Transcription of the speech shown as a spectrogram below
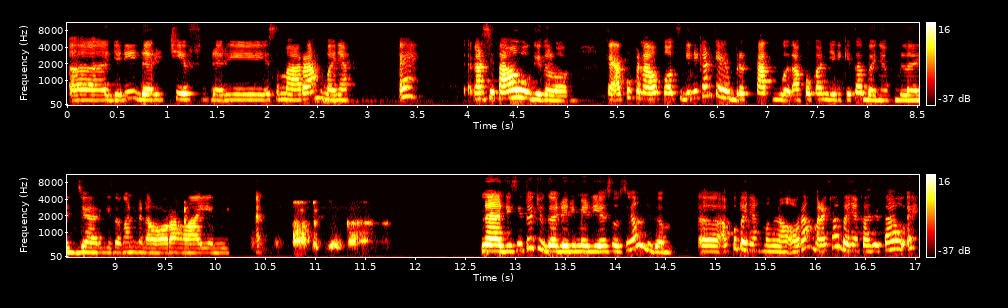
Eh, jadi dari chief dari Semarang banyak eh kasih tahu gitu loh kayak aku kenal coach gini kan kayak berkat buat aku kan jadi kita banyak belajar gitu kan kenal orang lain Ah. Nah, di situ juga dari media sosial juga eh, aku banyak mengenal orang, mereka banyak kasih tahu, eh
